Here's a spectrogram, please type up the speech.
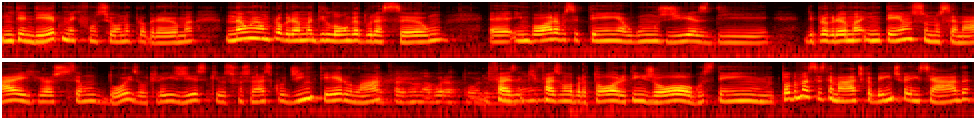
entender como é que funciona o programa. Não é um programa de longa duração, é, embora você tenha alguns dias de, de programa intenso no Senai, que eu acho que são dois ou três dias que os funcionários ficam o dia inteiro lá. É, faz um laboratório. Faz, né? Que faz um laboratório, tem jogos, tem toda uma sistemática bem diferenciada.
